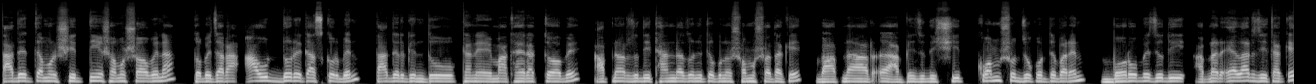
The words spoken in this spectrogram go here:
তাদের তেমন শীত নিয়ে সমস্যা হবে না, তবে যারা আউটডোরে কাজ করবেন, তাদের কিন্তু এখানে মাথায় রাখতে হবে, আপনার যদি ঠান্ডাজনিত কোনো সমস্যা থাকে বা আপনার আপনি যদি শীত কম সহ্য করতে পারেন, বরফে যদি আপনার অ্যালার্জি থাকে,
